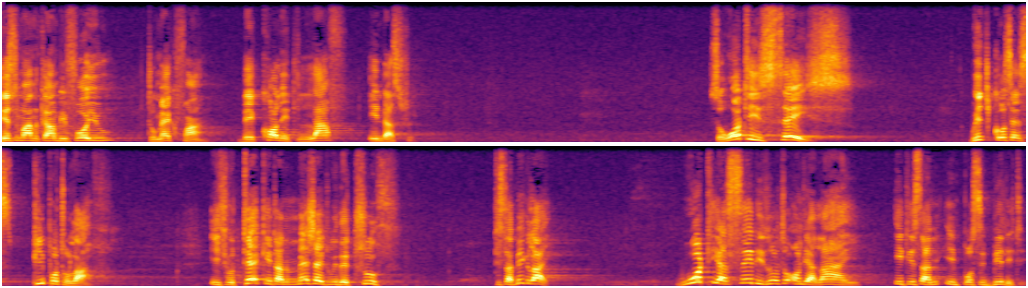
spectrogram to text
This man come before you to make fun. They call it laugh industry. So what he says, which causes people to laugh, if you take it and measure it with the truth, it is a big lie. What he has said is not only a lie, it is an impossibility.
